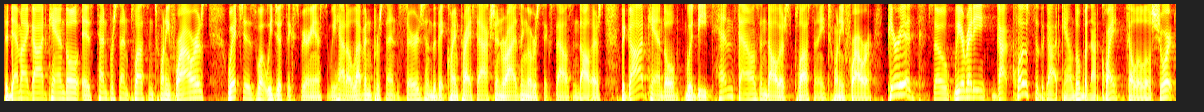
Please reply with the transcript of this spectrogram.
The demigod candle is 10% plus in 24 hours, which is what we just experienced. We had 11% surge in the Bitcoin price action, rising over 6,000. $1,000. The God candle would be $10,000 plus in a 24 hour period. So we already got close to the God candle, but not quite, fell a little short.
